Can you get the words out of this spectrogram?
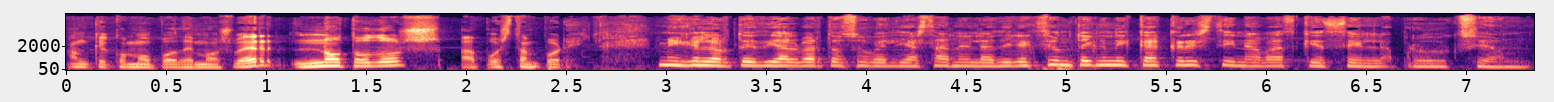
Aunque como podemos ver, no todos apuestan por ello. Miguel Ortez y Alberto Zubel ya están en la dirección técnica, Cristina Vázquez en la producción.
